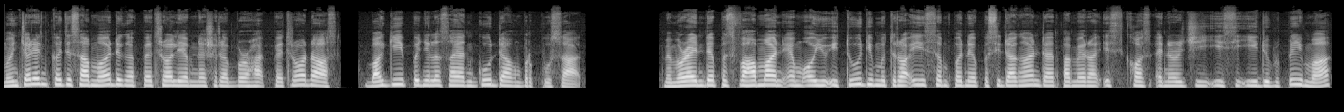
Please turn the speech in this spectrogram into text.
menjalin kerjasama dengan Petroleum Nasional Berhad Petronas bagi penyelesaian gudang berpusat. Memorandum Persefahaman MOU itu dimeterai sempena persidangan dan pameran East Coast Energy E ECE 25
